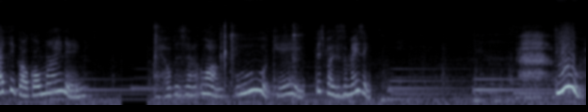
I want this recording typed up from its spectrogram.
I think I'll go mining. I hope this isn't long. Ooh, okay. This place is amazing. Phew!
